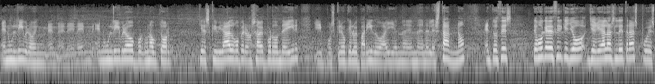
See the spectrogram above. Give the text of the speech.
en un libro, en, un libro porque un autor quiere escribir algo pero no sabe por dónde ir y pues creo que lo he parido ahí en, el stand, ¿no? Entonces, tengo que decir que yo llegué a las letras pues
